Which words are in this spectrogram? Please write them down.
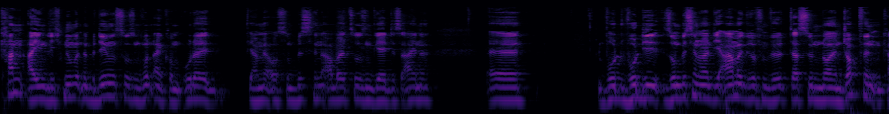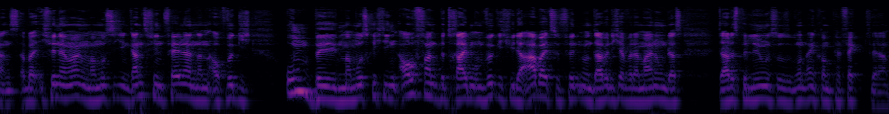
kann eigentlich nur mit einem bedingungslosen Grundeinkommen oder wir haben ja auch so ein bisschen Arbeitslosengeld, das eine, äh, wo, wo dir so ein bisschen unter die Arme gegriffen wird, dass du einen neuen Job finden kannst. Aber ich bin der Meinung, man muss sich in ganz vielen Feldern dann auch wirklich umbilden, man muss richtigen Aufwand betreiben, um wirklich wieder Arbeit zu finden. Und da bin ich einfach der Meinung, dass da das bedingungslose Grundeinkommen perfekt wäre.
